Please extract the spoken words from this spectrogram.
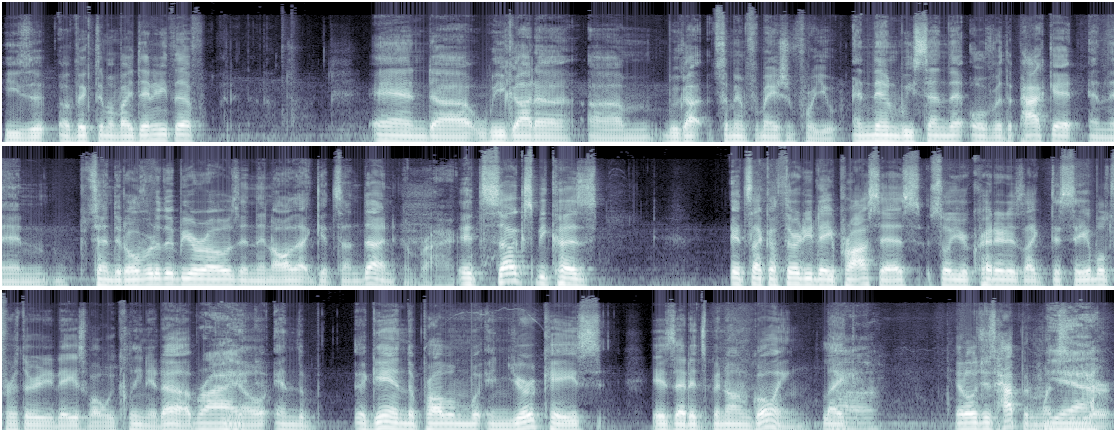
He's a, a victim of identity theft and uh, we got a um, we got some information for you and then we send it over the packet and then send it over to the bureaus and then all that gets undone Right. it sucks because it's like a 30 day process so your credit is like disabled for 30 days while we clean it up Right. you know and the again the problem in your case is that it's been ongoing like it'll just happen once. Yeah. Mm-hmm. a year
